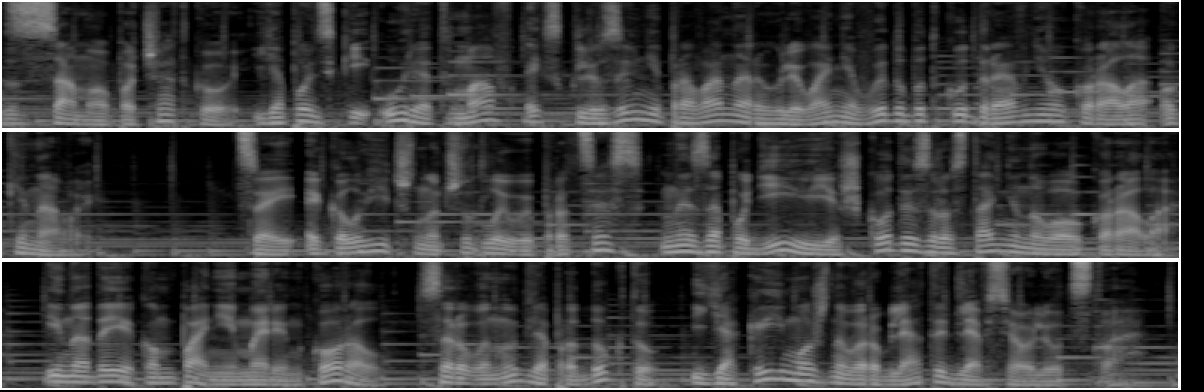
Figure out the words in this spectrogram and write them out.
З самого початку японський уряд мав ексклюзивні права на регулювання видобутку древнього корала Окінави. Цей екологічно чутливий процес не заподіює шкоди зростанню нового корала і надає компанії Marine Coral сировину для продукту, який можна виробляти для всього людства.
